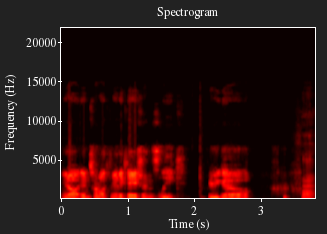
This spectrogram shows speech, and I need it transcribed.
You know, internal communications leak. Here you go. Huh.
